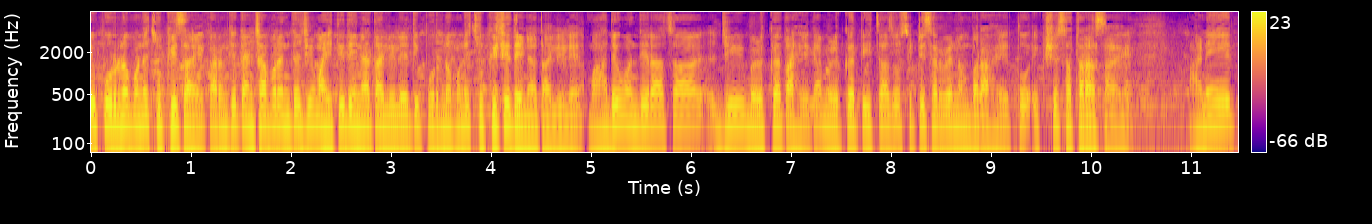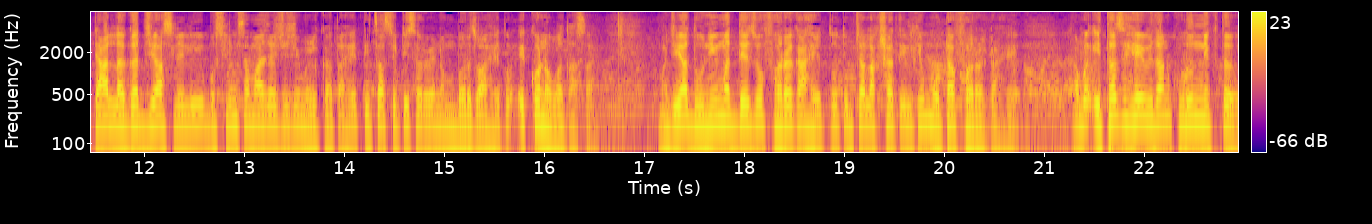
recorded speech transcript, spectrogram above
ते पूर्णपणे चुकीचं आहे. कारण की त्यांच्यापर्यंत जी माहिती देण्यात आलेली आहे ती पूर्णपणे चुकीची देण्यात आलेली आहे. महादेव मंदिराचा जी मिळकत आहे त्या मिळकतीचा जो सिटी सर्वे नंबर आहे तो एकशे सतराचा आहे. आणि त्या लगत जी असलेली मुस्लिम समाजाची जी मिळकत आहे तिचा सिटी सर्वे नंबर जो आहे तो एकोणनव्वद असा आहे. म्हणजे या दोन्हीमध्ये जो फरक आहे तो तुमच्या लक्षात येईल की मोठा फरक आहे. त्यामुळे इथंच हे विधान खुडून निघतं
